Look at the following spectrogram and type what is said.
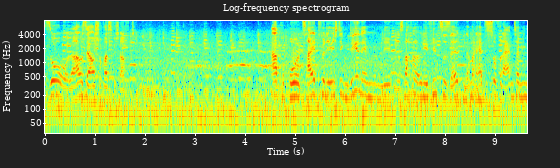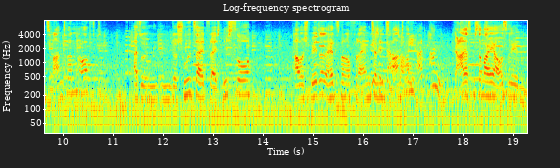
So, da haben wir es ja auch schon fast geschafft. Apropos Zeit für die wichtigen Dinge nehmen im Leben. Das macht man irgendwie viel zu selten. Ne? Man hetzt so von einem Termin zum anderen oft. Also in, in der Schulzeit vielleicht nicht so. Aber später, da hetzt man auch von einem Termin zum da, anderen. Ja, lass mich doch mal hier ausreden.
